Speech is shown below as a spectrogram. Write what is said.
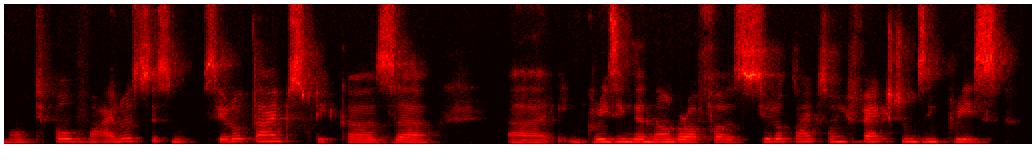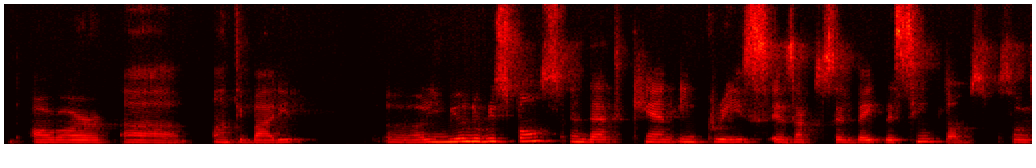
multiple viruses, m- serotypes, because uh, uh, increasing the number of uh, serotypes or infections increase our uh, antibody uh, immune response, and that can increase, exacerbate the symptoms. So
